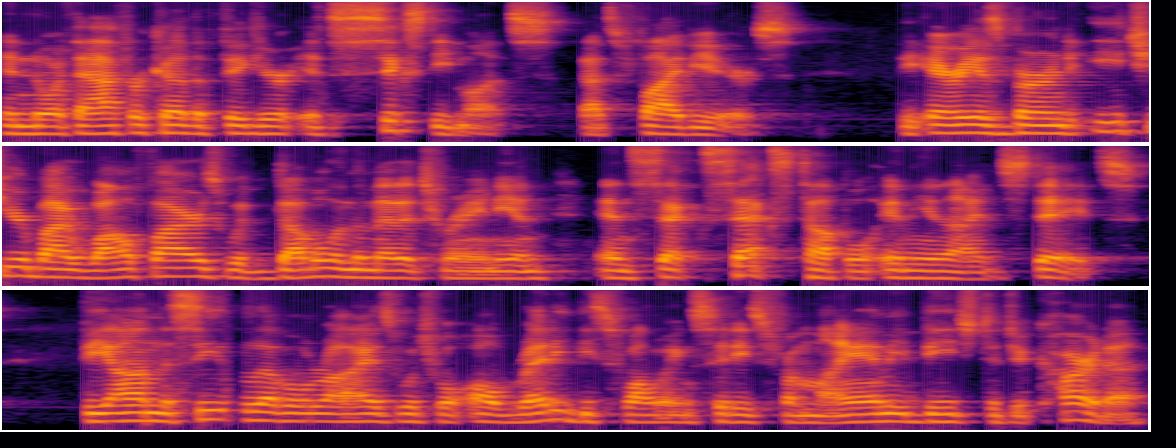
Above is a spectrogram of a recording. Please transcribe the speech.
In North Africa, the figure is 60 months. That's five years. The areas burned each year by wildfires would double in the Mediterranean and sextuple in the United States. Beyond the sea level rise, which will already be swallowing cities from Miami Beach to Jakarta,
